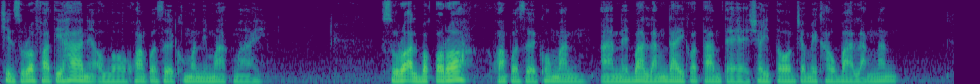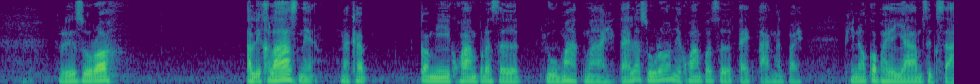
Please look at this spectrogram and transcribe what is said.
เช่นสุราะห์ฟาติฮาเนี่ยอัลลอฮ์ความประเสริฐของมันนี่มากมายสุร์อัลบกราะห์ความประเสริฐของมันอ่านในบ้านหลังใดก็ตามแต่ชัยตอนจะไม่เข้าบ้านหลังนั้น หรือสุร์อัลอิคลาสเนี่ยนะครับ ก็มีความประเสริฐ อยู่มากมาย แต่ละสุราะห์เนี่ยความประเสริฐแตกต่างกันไป พี่น้องก็พยายามศึกษา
